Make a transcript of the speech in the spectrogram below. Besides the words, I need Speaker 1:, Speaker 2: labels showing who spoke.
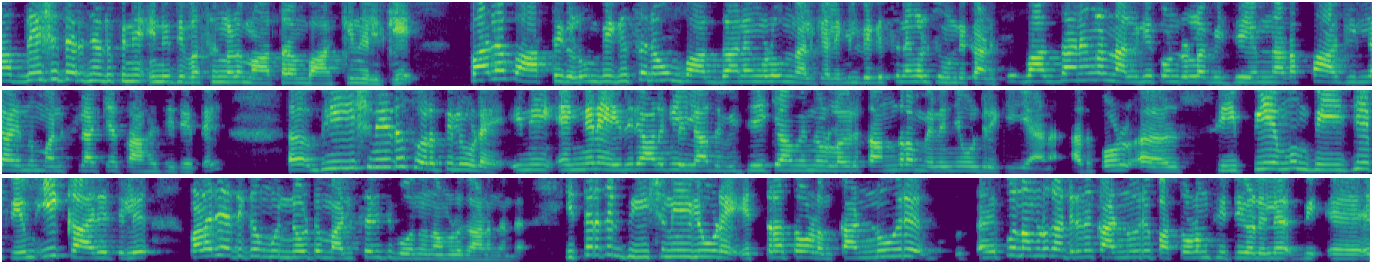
Speaker 1: തദ്ദേശ തെരഞ്ഞെടുപ്പിന് ഇനി ദിവസങ്ങൾ മാത്രം ബാക്കി നിൽക്കെ പല പാർട്ടികളും വികസനവും വാഗ്ദാനങ്ങളും നൽകി അല്ലെങ്കിൽ വികസനങ്ങൾ ചൂണ്ടിക്കാണിച്ച് വാഗ്ദാനങ്ങൾ നൽകിക്കൊണ്ടുള്ള വിജയം നടപ്പാകില്ല എന്ന് മനസ്സിലാക്കിയ സാഹചര്യത്തിൽ ഭീഷണിയുടെ സ്വരത്തിലൂടെ ഇനി എങ്ങനെ എതിരാളികളില്ലാതെ വിജയിക്കാമെന്നുള്ള ഒരു തന്ത്രം മെനഞ്ഞുകൊണ്ടിരിക്കുകയാണ് അതിപ്പോൾ സി പി എമ്മും ബി ജെ പിയും ഈ കാര്യത്തിൽ വളരെയധികം മുന്നോട്ട് മത്സരിച്ചു പോകുന്നത് നമ്മൾ കാണുന്നുണ്ട് ഇത്തരത്തിൽ ഭീഷണിയിലൂടെ എത്രത്തോളം കണ്ണൂര് ഇപ്പൊ നമ്മൾ കണ്ടിരുന്ന കണ്ണൂര് പത്തോളം സീറ്റുകളിൽ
